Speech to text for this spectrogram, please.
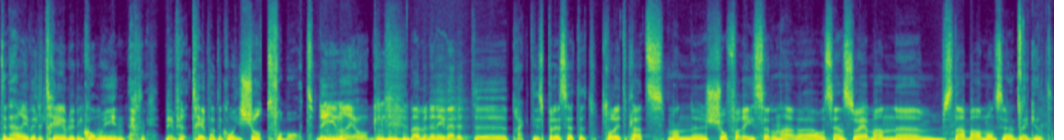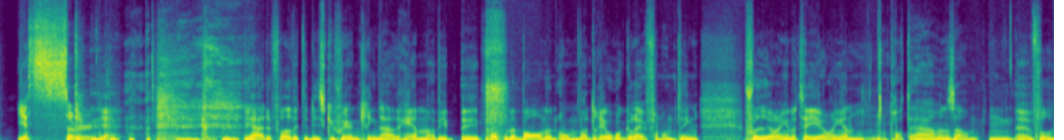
Den här är väldigt trevlig. Den kommer in, det är trevligt att den kommer i shotformat. Det gillar jag. Nej, men den är väldigt eh, praktisk på det sättet. Tar lite plats, man eh, tjoffar i sig den här och sen så är man eh, snabbare än någonsin helt enkelt. Yes sir. Ja. Vi hade för övrigt en diskussion kring det här hemma. Vi, vi pratade med barnen om vad droger är för någonting. Sjuåringen och tioåringen pratade ja, men så här, mm, eh, för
